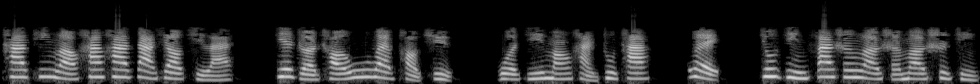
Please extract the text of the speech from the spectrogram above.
他听了，哈哈大笑起来，接着朝屋外跑去。我急忙喊住他：“喂，究竟发生了什么事情？”“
